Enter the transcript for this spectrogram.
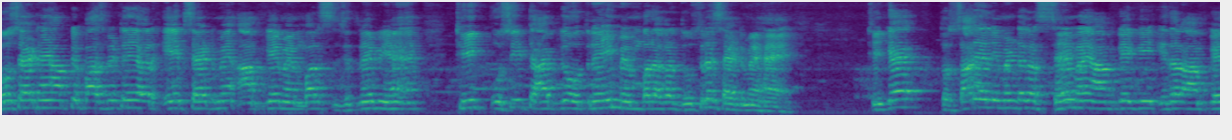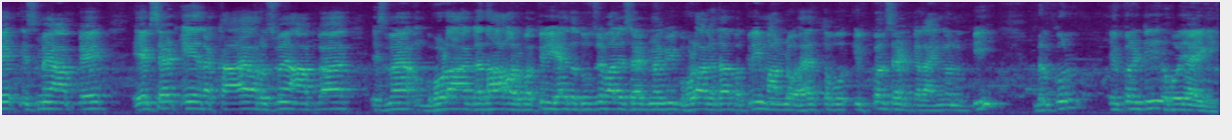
दो सेट हैं आपके पास बेटे अगर एक सेट में आपके मेंबर्स जितने भी हैं ठीक उसी टाइप के उतने ही मेंबर अगर दूसरे सेट में हैं ठीक है तो सारे एलिमेंट अगर सेम है आपके कि इधर आपके इसमें आपके एक सेट ए रखा है और उसमें आपका इसमें घोड़ा गधा और बकरी है तो दूसरे वाले सेट में भी घोड़ा गधा बकरी मान लो है तो वो इक्वल सेट कराएंगे उनकी बिल्कुल इक्वलिटी हो जाएगी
